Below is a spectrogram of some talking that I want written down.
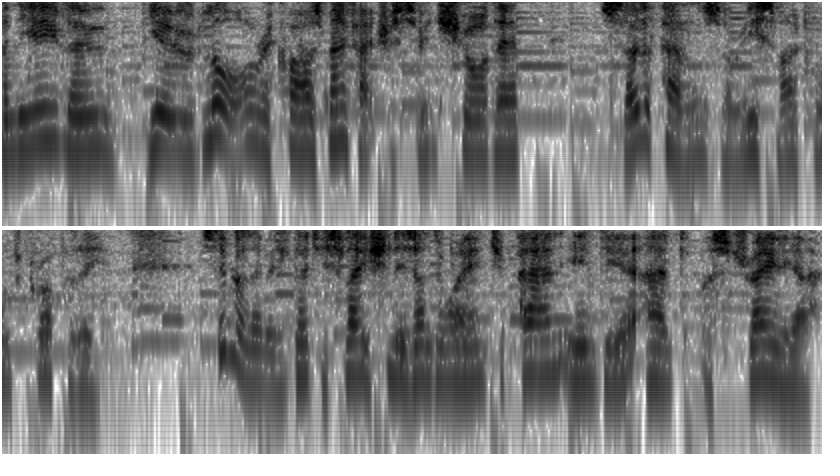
And the EU law requires manufacturers to ensure their solar panels are recycled properly. Similar legislation is underway in Japan, India and Australia.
